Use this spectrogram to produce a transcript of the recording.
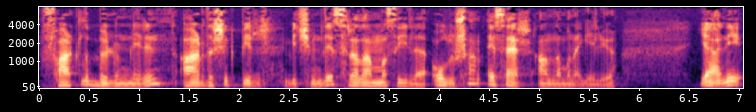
farklı bölümlerin ardışık bir biçimde sıralanmasıyla oluşan eser anlamına geliyor. Yani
